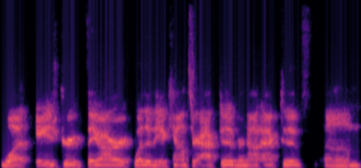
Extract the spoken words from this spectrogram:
what age group they are, whether the accounts are active or not active. Um,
